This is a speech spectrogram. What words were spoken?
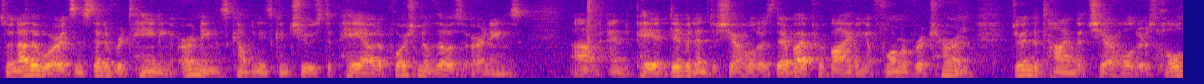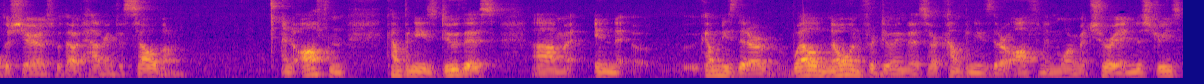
So in other words, instead of retaining earnings, companies can choose to pay out a portion of those earnings um, and pay a dividend to shareholders, thereby providing a form of return during the time that shareholders hold the shares without having to sell them. And often companies do this um, in companies that are well known for doing this are companies that are often in more mature industries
